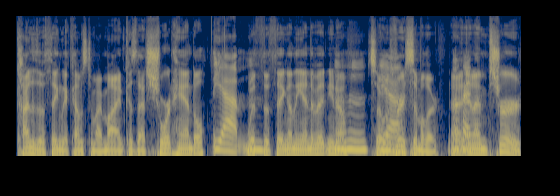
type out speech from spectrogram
kind of the thing that comes to my mind because that short handle yeah with the thing on the end of it, you know. So it's Mm-hmm. yeah. very similar, and, Okay. and I'm sure.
